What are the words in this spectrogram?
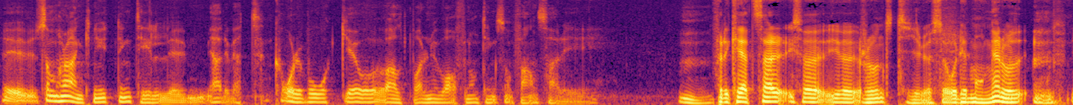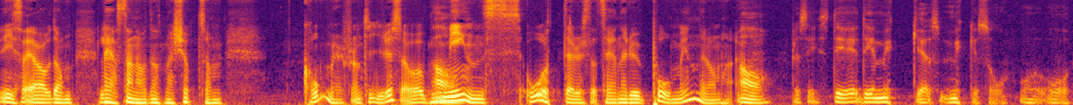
Eh, Som har anknytning till, eh, ja du vet, Korvåke och allt vad det nu var för någonting som fanns här i... Mm. För det kretsar så ju runt Tyresö och det är många då, gissar jag, av de läsarna och de som har köpt som kommer från Tyresö och Ja. minns åter så att säga när du påminner om här. Ja, precis. Det, det är mycket, mycket så. Och, och,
